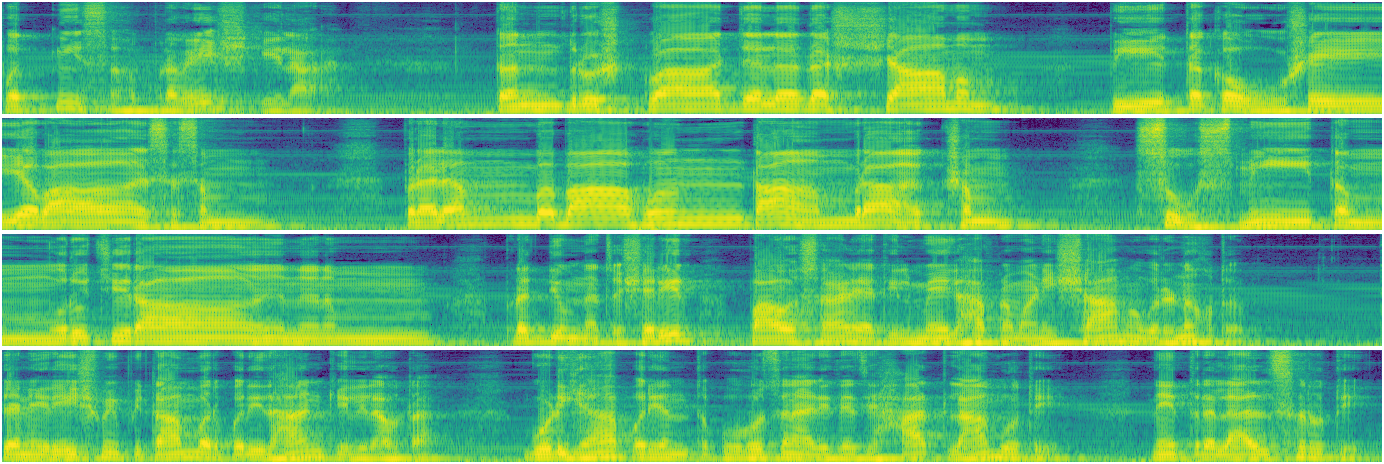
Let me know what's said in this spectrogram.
पत्नीसह प्रवेश केला. तंदृष्ट्वा जलदश्यामं पीतकौशेयवाससं प्रलम्बबाहुन्ताम्राक्षं सुस्मितं रुचिराननं. प्रद्युम्नाचं शरीर पावसाळ्यातील मेघाप्रमाणे श्यामवर्ण होतं. त्याने रेशमी पितांबर परिधान केलेला होता. गुडघ्यापर्यंत पोहोचणारे त्याचे हात लांब होते नेत्र लालसर होते.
